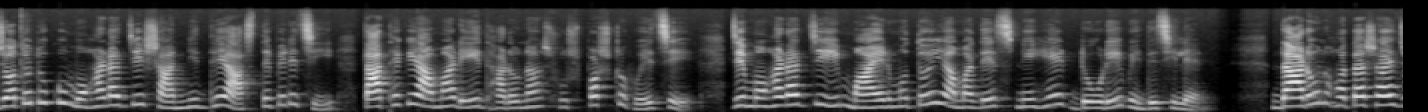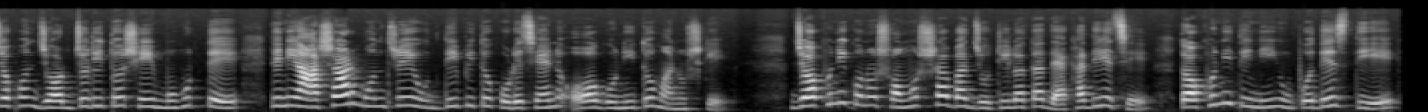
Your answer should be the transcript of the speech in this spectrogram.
যতটুকু মহারাজ্যের সান্নিধ্যে আসতে পেরেছি, তা থেকে আমার এই ধারণা সুস্পষ্ট হয়েছে যে মহারাজজি মায়ের মতোই আমাদের স্নেহের ডোরে বেঁধেছিলেন। দারুণ হতাশায় যখন জর্জরিত সেই মুহূর্তে তিনি আশার মন্ত্রে উদ্দীপিত করেছেন অগণিত মানুষকে। যখনই কোনো সমস্যা বা জটিলতা দেখা দিয়েছে, তখনই তিনি উপদেশ দিয়ে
